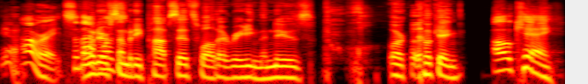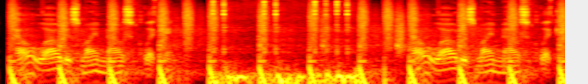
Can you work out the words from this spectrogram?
Yeah. All right. So I that wonder was if somebody pops its while they're reading the news or cooking. okay. How loud is my mouse clicking? How loud is my mouse clicking?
